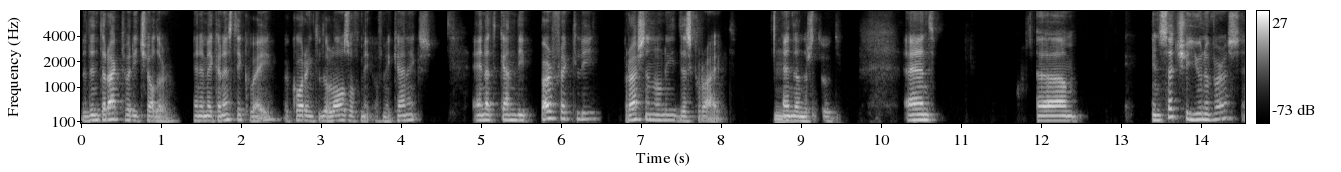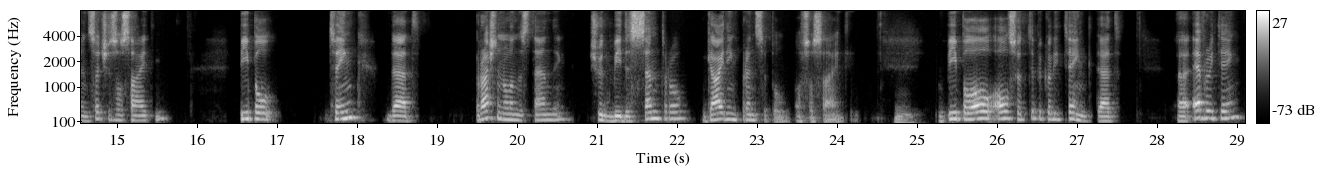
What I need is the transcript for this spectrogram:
that interact with each other in a mechanistic way, according to the laws of, me of mechanics, and that can be perfectly rationally described mm. and understood. And um, in such a universe, in such a society, people think that rational understanding should be the central guiding principle of society. Mm. People also typically think that uh, everything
